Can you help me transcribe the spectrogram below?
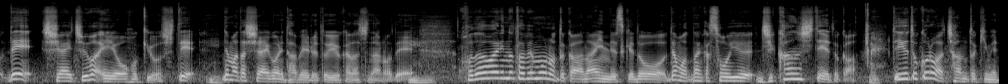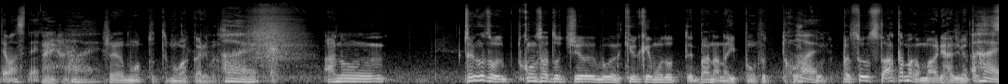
うん、で試合中は栄養補給をして、うん、でまた試合後に食べるという形なので、こだわりの食べ物とかはないんですけどでもなんかそういう時間指定とかっていうところはちゃんと決めてますね。はい、はい、それはもうとってもわかります。はい。あのそれこそコンサート中僕が休憩戻ってバナナ1本ふっと放り込んで、はい、そうすると頭が回り始めた、はい、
